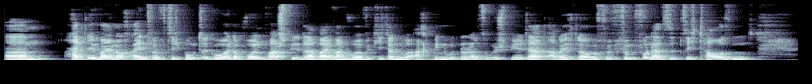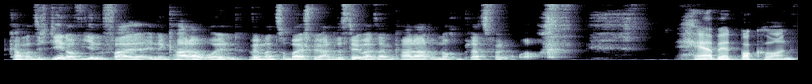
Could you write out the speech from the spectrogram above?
Ähm, hat immerhin noch 51 Punkte geholt, obwohl ein paar Spiele dabei waren, wo er wirklich dann nur 8 Minuten oder so gespielt hat. Aber ich glaube, für 570.000 kann man sich den auf jeden Fall in den Kader holen, wenn man zum Beispiel André Silva in seinem Kader hat und noch einen Platzfüller braucht. Herbert Bockhorn.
